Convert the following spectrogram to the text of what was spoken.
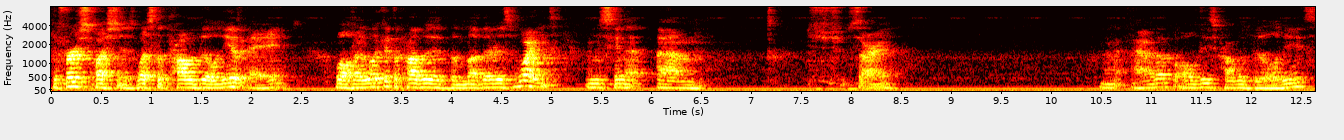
the first question is what's the probability of A? Well, if I look at the probability that the mother is white, I'm just going to, um, sorry, I'm to add up all these probabilities,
